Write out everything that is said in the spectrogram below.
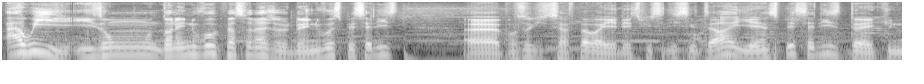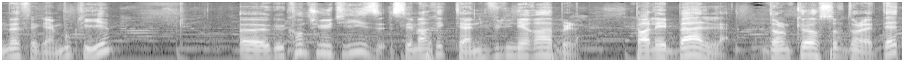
Ah oui, ils ont, dans les nouveaux personnages, dans les nouveaux spécialistes, euh, pour ceux qui ne savent pas, il y a des spécialistes, etc. Il y a un spécialiste avec une meuf avec un bouclier. Euh, quand tu l'utilises, c'est marqué que tu es invulnérable par les balles dans le corps sauf dans la tête.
